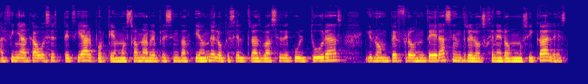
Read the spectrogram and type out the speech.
Al fin y al cabo es especial porque muestra una representación de lo que es el trasvase de culturas y rompe fronteras entre los géneros musicales,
